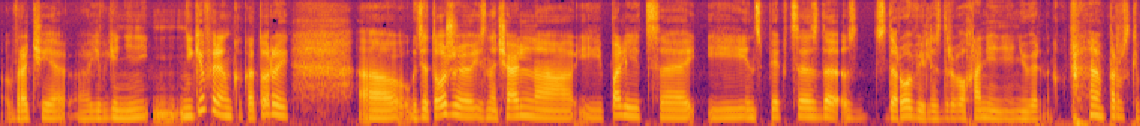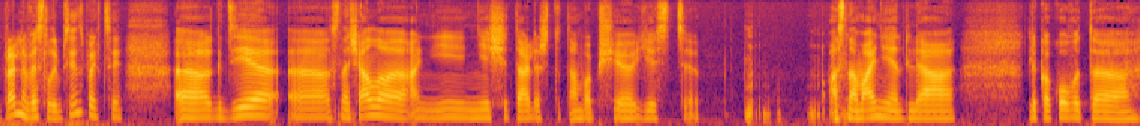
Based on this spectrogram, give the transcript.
враче э, Евгении Никифоренко, который где тоже изначально и полиция, и инспекция здоровья или здравоохранения, не уверена, как по-русски правильно, веселые инспекции, где сначала они не считали, что там вообще есть основания для для какого-то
